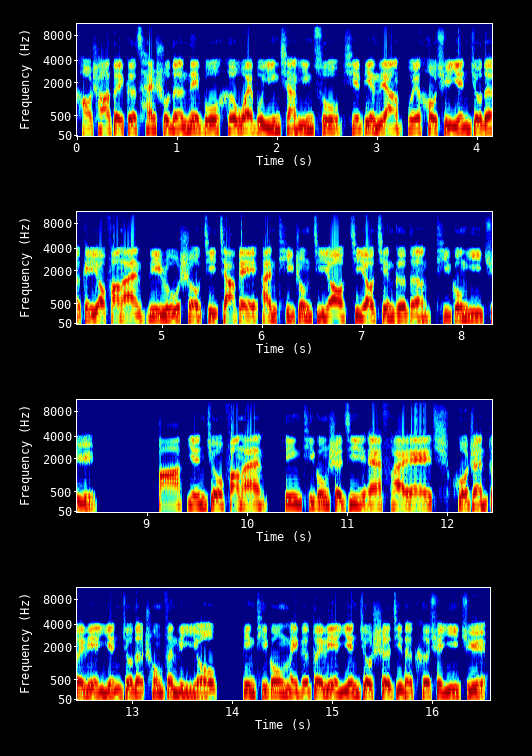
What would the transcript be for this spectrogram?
考察对各参数的内部和外部影响因素协变量，为后续研究的给药方案，例如手剂加倍、按体重给药、给药间隔等提供依据。八、研究方案应提供设计 FIH 扩展队列研究的充分理由，并提供每个队列研究设计的科学依据。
